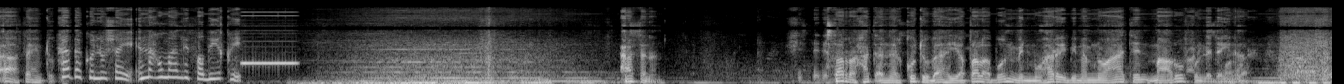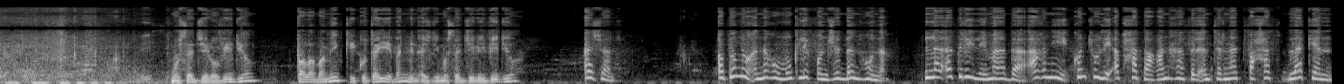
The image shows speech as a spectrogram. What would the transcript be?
آه فهمتك. هذا كل شيء. إنهما لصديقي. حسنا. صرحت أن الكتب هي طلب من مهرب ممنوعات معروف لدينا. مسجل فيديو؟ طلب منك كتيبا من أجل مسجل فيديو؟ أجل. أظن أنه مكلف جدا هنا. لا أدري لماذا. أعني كنت لأبحث عنها في الإنترنت فحسب لكن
